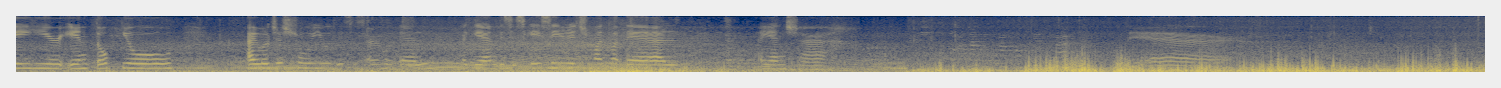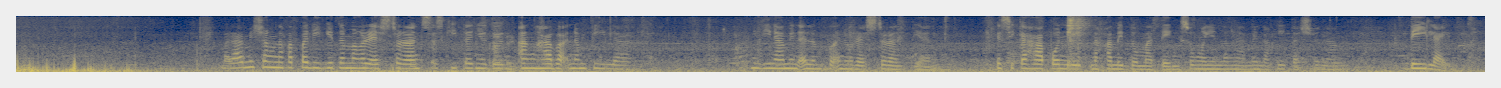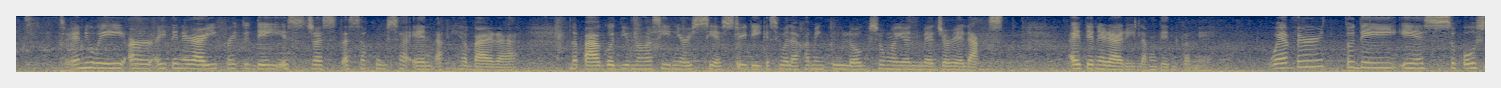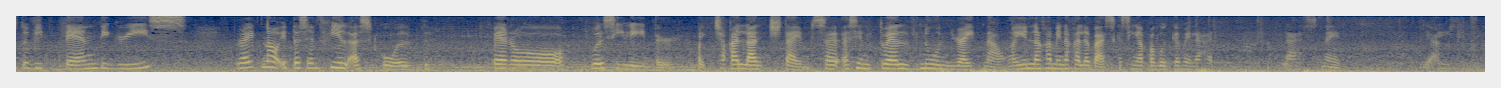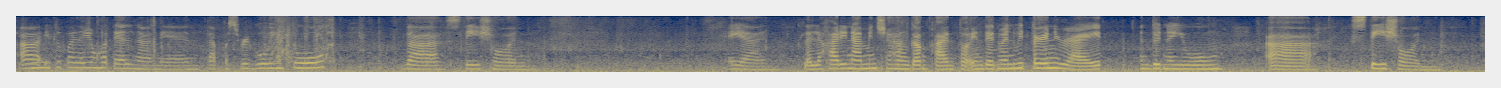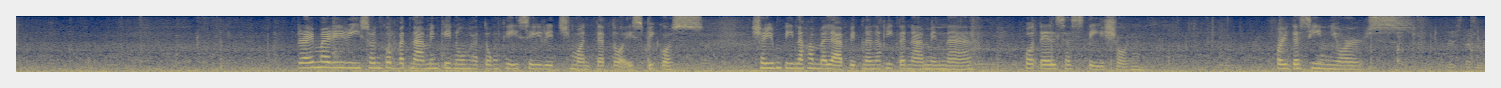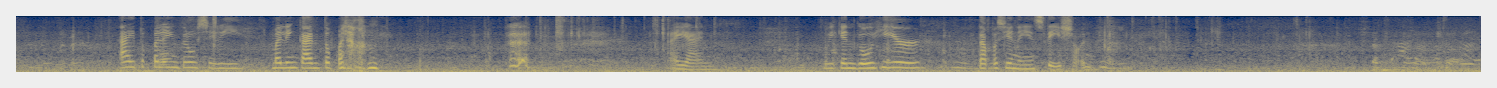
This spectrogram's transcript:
stay here in Tokyo. I will just show you. This is our hotel. Again, this is KC Richmond Hotel. Ayan siya. There. Marami siyang nakapaligid ng mga restaurants. As kita nyo dun, ang haba ng pila. Hindi namin alam kung anong restaurant yan. Kasi kahapon late na kami dumating. So ngayon lang namin nakita siya ng daylight. So anyway, our itinerary for today is just Asakusa and Akihabara. Napagod yung mga seniors yesterday kasi wala kaming tulog. So ngayon medyo relaxed. Itinerary lang din kami. Weather today is supposed to be 10 degrees. Right now, it doesn't feel as cold. Pero we'll see later. Like, tsaka lunchtime. Sa, as in 12 noon right now. Ngayon lang kami nakalabas kasi nga pagod kami lahat last night. Ah, ito pala yung hotel namin. Tapos we're going to the station. Ayan. Lalakarin namin siya hanggang kanto. And then when we turn right, andun na yung ah, station. Primary reason kung ba't namin kinuha tong KC Richmond na to is because siya yung pinakamalapit na nakita namin na hotel sa station for the seniors. Ah, ito pala yung grocery. Maling kanto pala kami. Ayan. We can go here. Tapos yun na yung station.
